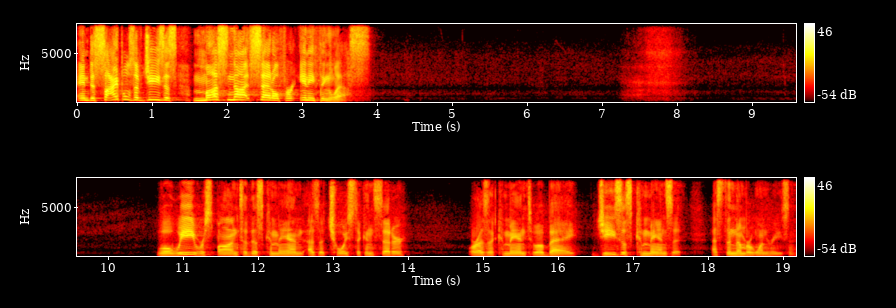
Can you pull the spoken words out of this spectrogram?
and disciples of Jesus must not settle for anything less. Will we respond to this command as a choice to consider or as a command to obey? Jesus commands it. That's the number one reason.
